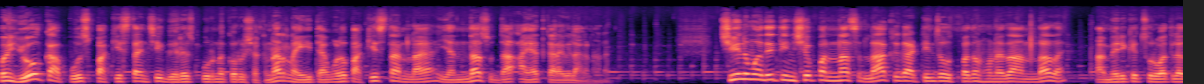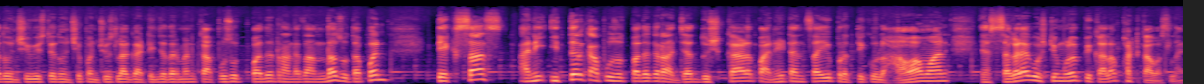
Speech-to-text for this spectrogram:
पण ह्यो कापूस पाकिस्तानची गरज पूर्ण करू शकणार नाही त्यामुळे पाकिस्तानला यंदा सुद्धा आयात करावी लागणार आहे. चीनमध्ये तीनशे पन्नास लाख गाठींचं उत्पादन होण्याचा अंदाज आहे. अमेरिकेत सुरुवातीला दोनशे वीस ते दोनशे पंचवीस लाख गाठींच्या दरम्यान कापूस उत्पादन राहण्याचा अंदाज होता पण टेक्सास आणि इतर कापूस उत्पादक राज्यात दुष्काळ पाणी टंचाई प्रतिकूल हवामान या सगळ्या गोष्टीमुळे पिकाला फटका बसलाय.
